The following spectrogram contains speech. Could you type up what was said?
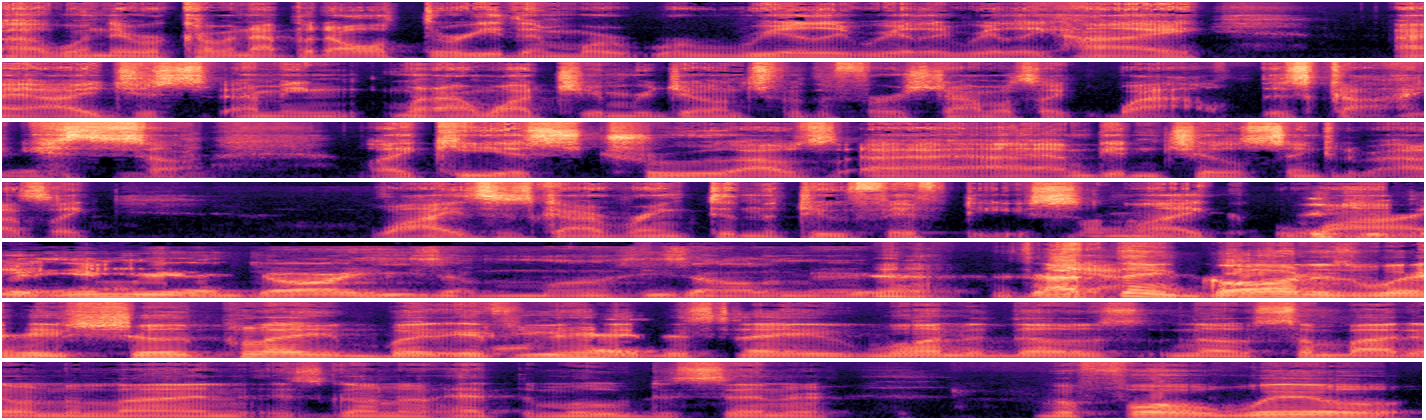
uh, when they were coming up, but all three of them were, were really really really high. I, I just, I mean, when I watched Emery Jones for the first time, I was like, wow, this guy is so, like, he is true. I was, I, I'm getting chills thinking about it. I was like, why is this guy ranked in the 250s? Like, If you why? put Emery at guard, he's a monster. He's all American. Yeah, I Yeah. think guard is where he should play. But if you had to say one of those, no, somebody on the line is going to have to move to center. Before Will,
